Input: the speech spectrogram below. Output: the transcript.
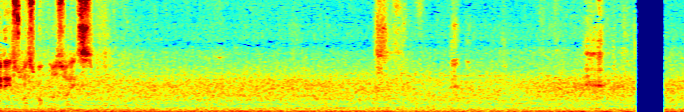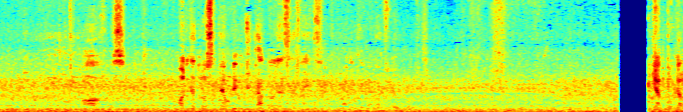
Tirem suas conclusões. Ovos. Mônica trouxe até um liquidificador dessa vez. Olha que negócio de Daqui a pouco ela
